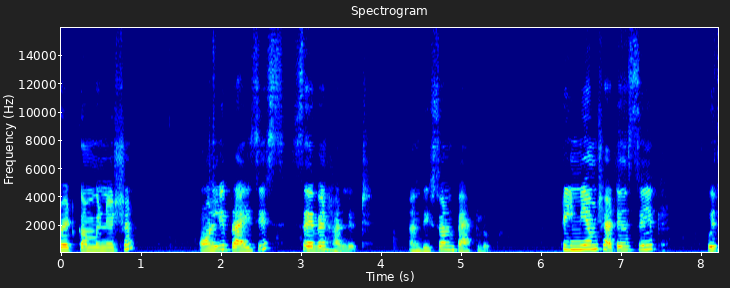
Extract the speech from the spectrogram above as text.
red combination only price is seven hundred and this one back look premium satin silk with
